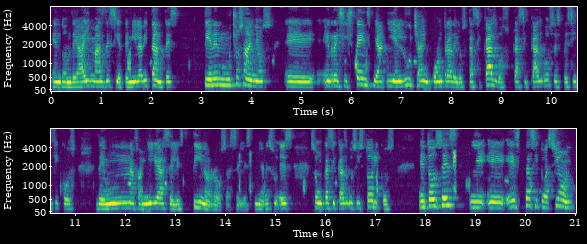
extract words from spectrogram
en donde hay más de 7 mil habitantes, tienen muchos años eh, en resistencia y en lucha en contra de los casicazgos, casicazgos específicos de una familia celestina, Rosa Celestina, es, son casicazgos históricos. Entonces, eh, eh, esta situación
